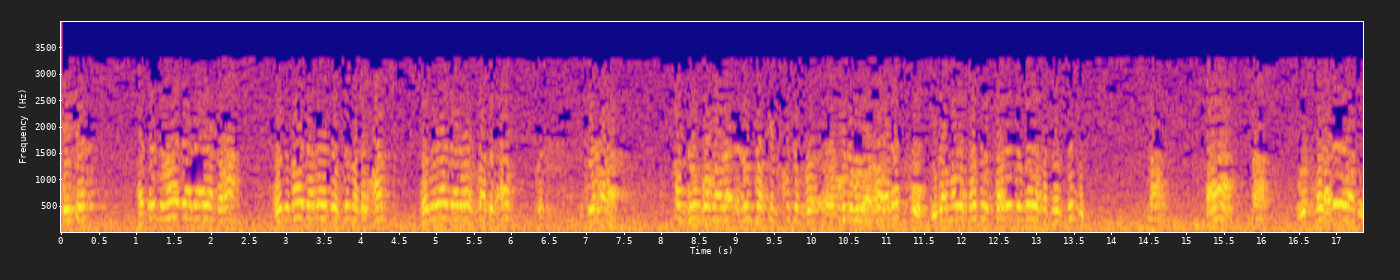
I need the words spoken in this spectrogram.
كيف؟ أقول لماذا لا يقرأ؟ ولماذا لا يدرس سنة الحج؟ ولماذا لا يخضع بالحج شيخنا قد ربما لم تصل كتب كتب الاغراض نفسه. إذا ما يستطيع الطريق لا يستطيع نعم. آه. نعم. يصبر عليه أخي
